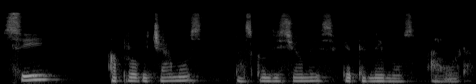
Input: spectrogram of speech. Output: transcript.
Si aprovechamos las condiciones que tenemos ahora.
